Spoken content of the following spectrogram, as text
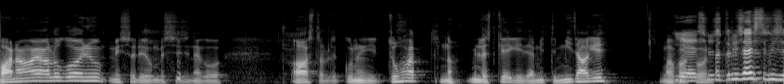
vana ajalugu on ju, mis oli umbes siis nagu aastal kuni tuhat, noh, millest keegi ei tea mitte midagi. oota, mis asja, mis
